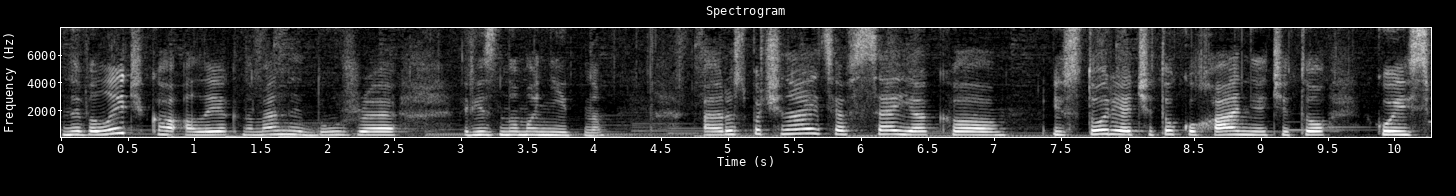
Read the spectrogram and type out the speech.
невеличка, але, як на мене, дуже різноманітна. Розпочинається все як е, історія чи то кохання, чи то якоїсь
